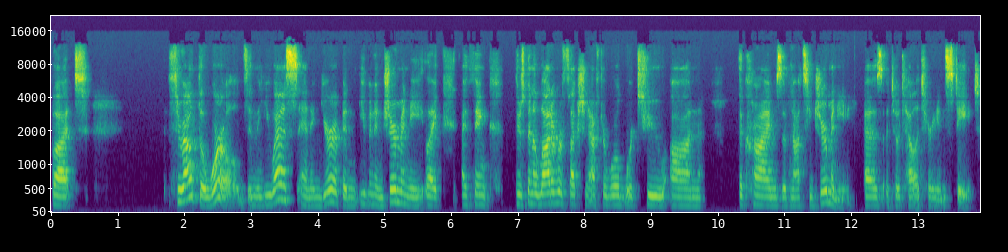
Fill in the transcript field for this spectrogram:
but throughout the world, in the U.S. and in Europe and even in Germany, like I think there's been a lot of reflection after World War II on the crimes of Nazi Germany as a totalitarian state,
